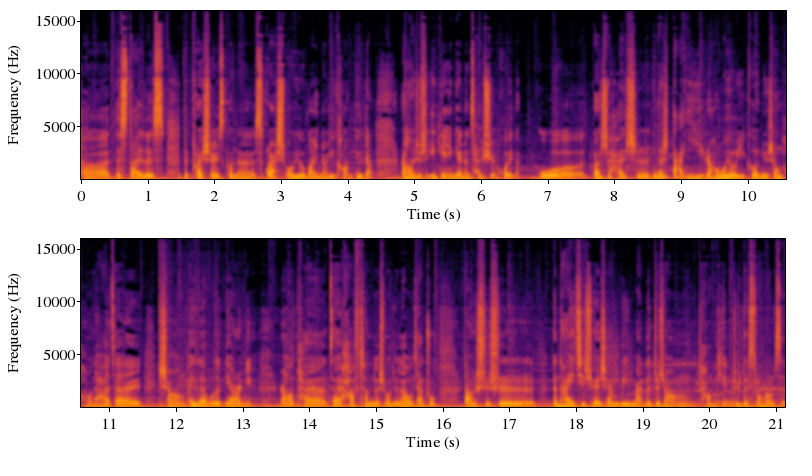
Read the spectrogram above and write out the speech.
呃，the stylus，the pressure is gonna scratch all your vinyl，you can't do that。然后就是一点一点的才学会的。我当时还是应该是大一，然后我有一个女生朋友，她还在上 A level 的第二年，然后她在 half term 的时候就来我家住。当时是跟她一起去 HMV 买的这张唱片，就是 The Stone Roses。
